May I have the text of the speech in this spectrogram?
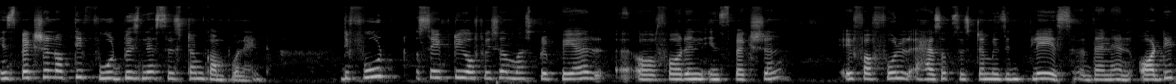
inspection of the food business system component. The food safety officer must prepare uh, for an inspection. If a full HACCP system is in place then an audit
